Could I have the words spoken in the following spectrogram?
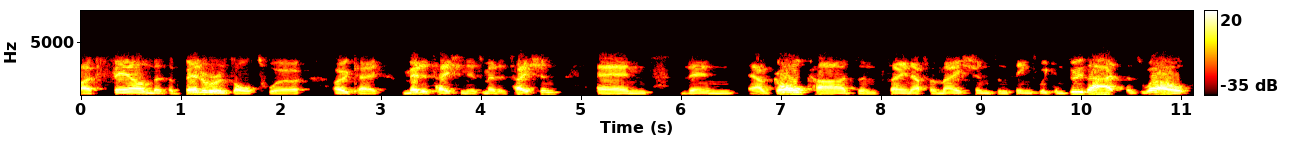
I found that the better results were okay, meditation is meditation and then our goal cards and saying affirmations and things, we can do that as well,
